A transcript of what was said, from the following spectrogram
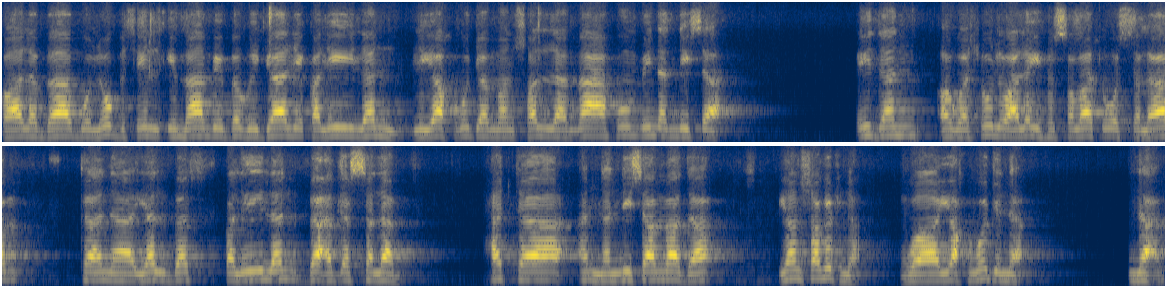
قال باب لبس الإمام بالرجال قليلا ليخرج من صلى معه من النساء. إذا الرسول عليه الصلاة والسلام كان يلبس قليلا بعد السلام حتى أن النساء ماذا؟ ينصرفن ويخرجن. نعم.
